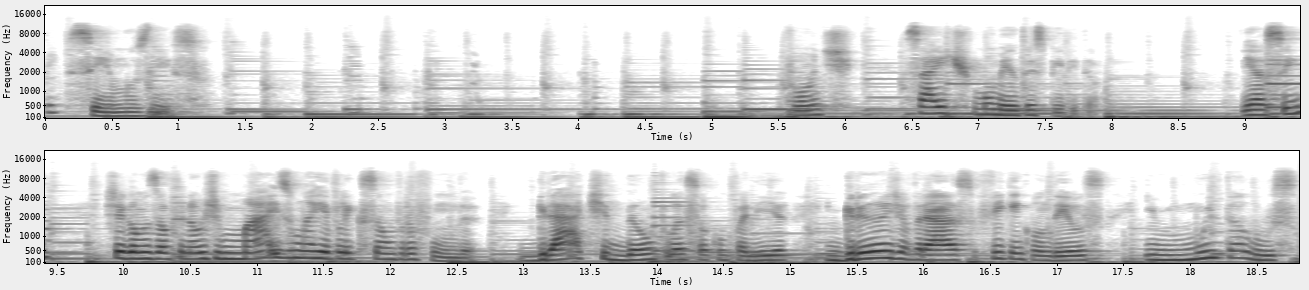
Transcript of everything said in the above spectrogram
Pensemos nisso. Fonte, site Momento Espírita. E assim, chegamos ao final de mais uma reflexão profunda. Gratidão pela sua companhia, grande abraço, fiquem com Deus e muita luz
